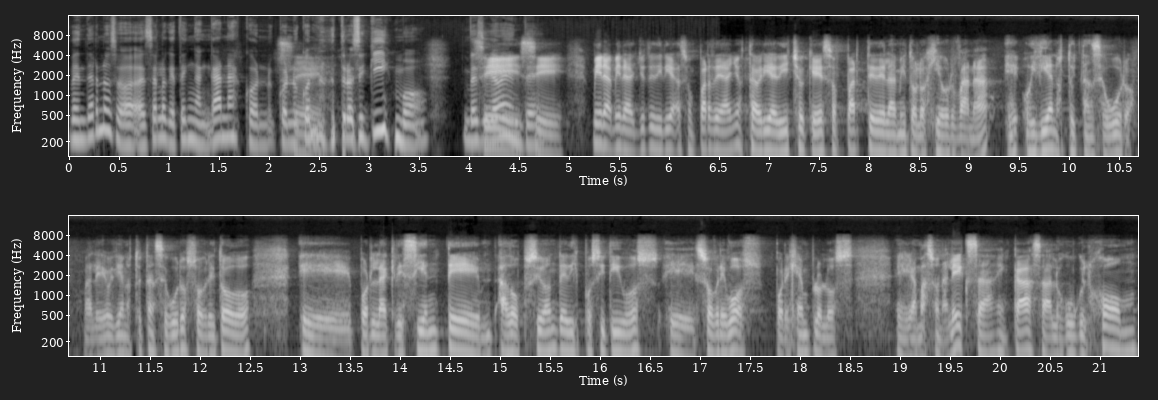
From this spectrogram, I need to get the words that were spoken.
vendernos o hacer lo que tengan ganas con, con, nuestro psiquismo. Sí, sí. Mira, mira, yo te diría, hace un par de años te habría dicho que eso es parte de la mitología urbana. Eh, hoy día no estoy tan seguro, ¿vale? Hoy día no estoy tan seguro, sobre todo eh, por la creciente adopción de dispositivos eh, sobre voz. Por ejemplo, los Amazon Alexa en casa, los Google Home,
